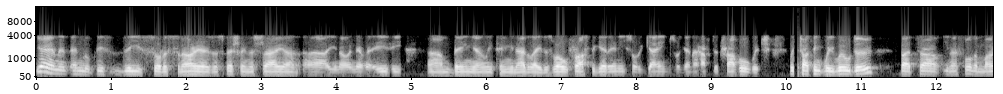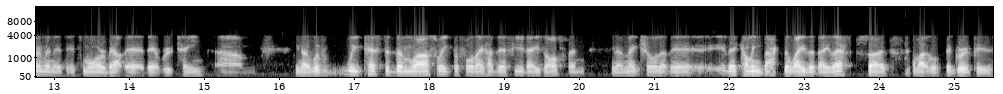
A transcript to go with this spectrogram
Yeah, and and look, this, these sort of scenarios, especially in Australia, uh, you know, are never easy. Um, being the only team in Adelaide as well, for us to get any sort of games, we're going to have to travel, which which I think we will do. But uh, you know, for the moment, it, it's more about their their routine. Um, you know, we've we tested them last week before they had their few days off, and you know, make sure that they're they're coming back the way that they left. So, uh, but look, the group is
